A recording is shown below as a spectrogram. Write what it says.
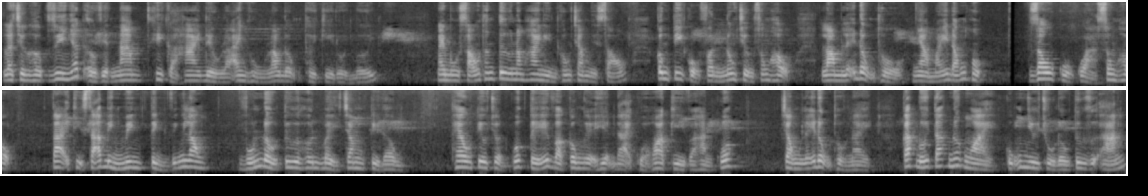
là trường hợp duy nhất ở Việt Nam khi cả hai đều là anh hùng lao động thời kỳ đổi mới. Ngày 6 tháng 4 năm 2016, công ty cổ phần nông trường sông Hậu làm lễ động thổ nhà máy đóng hộp rau củ quả sông Hậu tại thị xã Bình Minh, tỉnh Vĩnh Long, vốn đầu tư hơn 700 tỷ đồng, theo tiêu chuẩn quốc tế và công nghệ hiện đại của Hoa Kỳ và Hàn Quốc. Trong lễ động thổ này, các đối tác nước ngoài cũng như chủ đầu tư dự án,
